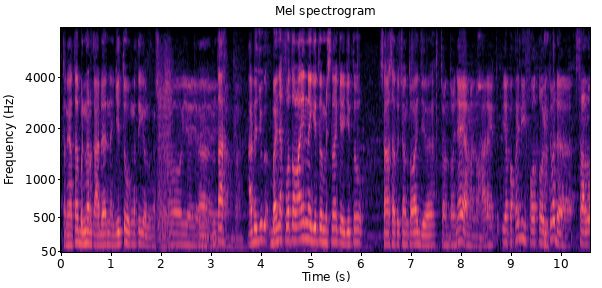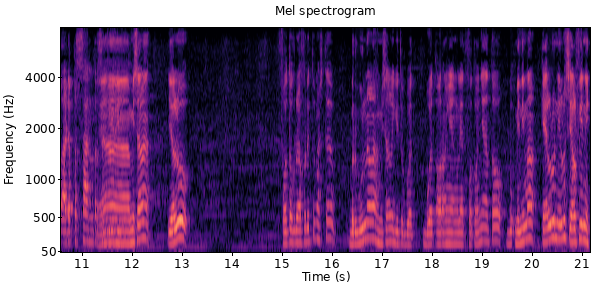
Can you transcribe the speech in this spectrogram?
ternyata benar keadaannya gitu ngerti gak lu maksudnya Oh iya iya. Nah, iya, iya, entah paham, paham. ada juga banyak foto lainnya gitu misalnya kayak gitu salah satu contoh aja Contohnya ya Manohara itu. Ya pokoknya di foto itu ada selalu ada pesan tersendiri. ya misalnya ya lu fotografer itu maksudnya berguna lah misalnya gitu buat buat orang yang lihat fotonya atau bu- minimal kayak lu nih lu selfie nih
